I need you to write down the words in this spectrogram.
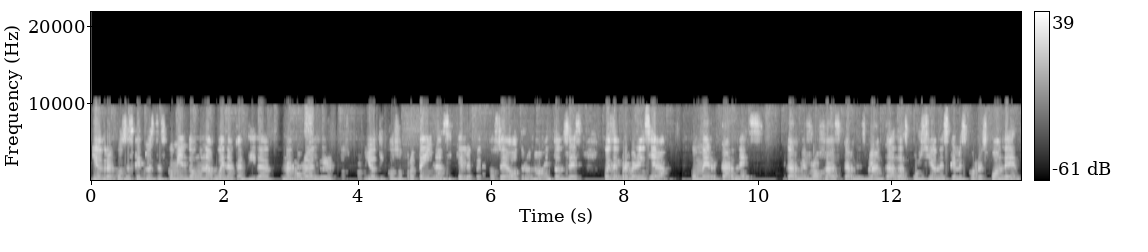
y otra cosa es que tú estés comiendo una buena cantidad natural de estos probióticos o proteínas y que el efecto sea otro, ¿no? Entonces, pues de preferencia comer carnes, carnes rojas, carnes blancas, las porciones que les corresponden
